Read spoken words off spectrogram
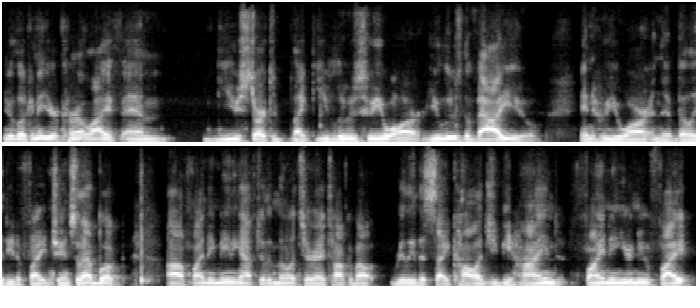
You're looking at your current life and you start to like you lose who you are. You lose the value in who you are and the ability to fight and change. So that book, uh, Finding Meaning After the Military, I talk about really the psychology behind finding your new fight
